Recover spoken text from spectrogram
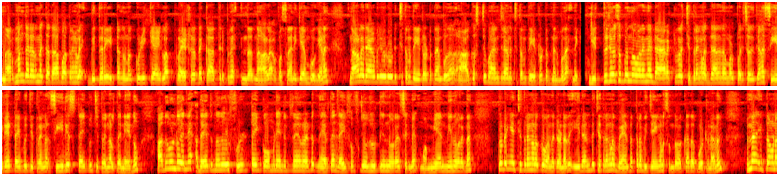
നർമ്മം കലർന്ന കഥാപാത്രങ്ങളെ വിതറിയിട്ട നുണക്കുഴിക്കായുള്ള പ്രേക്ഷകരുടെ കാത്തിരിപ്പിന് ഇന്ന് നാളെ അവസാനിക്കാൻ പോവുകയാണ്. നാളെ രാവിലെയോടുകൂടി ചിത്രം തിയേറ്ററോട്ടെത്താൻ പോകുന്നത് ആഗസ്റ്റ് പതിനഞ്ചിനാണ് ചിത്രം തിയേറ്ററോട്ടെത്താൻ പോകുന്നത്. ഗിത്തു ജോസഫ് എന്ന് പറയുന്ന ഡയറക്ടറുടെ ചിത്രങ്ങൾ എല്ലാം നമ്മൾ പരിശോധിക്കുകയാണ്. സീരിയൽ ടൈപ്പ് ചിത്രങ്ങൾ സീരിയസ് ടൈപ്പ് ചിത്രങ്ങൾ തന്നെയായിരുന്നു. അതുകൊണ്ട് തന്നെ അദ്ദേഹത്തിന് ഒരു ഫുൾ ടൈം കോമഡി എന്റർടൈനർ ആയിട്ട് നേരത്തെ ലൈഫ് ഓഫ് ജോസൂട്ടി എന്ന് പറയുന്ന സിനിമ മമ്മി ആൻഡ് മീ എന്ന് പറയുന്ന തുടങ്ങിയ ചിത്രങ്ങളൊക്കെ വന്നിട്ടുണ്ട് ഈ രണ്ട് ചിത്രങ്ങൾ വേണ്ടത്ര വിജയങ്ങൾ സ്വന്തമാക്കാതെ പോയിട്ടുണ്ടായിരുന്നു. എന്നാൽ ഇത്തവണ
